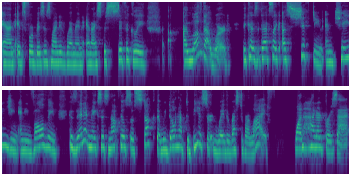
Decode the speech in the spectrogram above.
and it's for business minded women and i specifically i love that word because that's like us shifting and changing and evolving because then it makes us not feel so stuck that we don't have to be a certain way the rest of our life 100%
